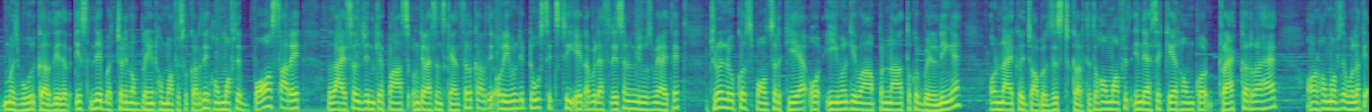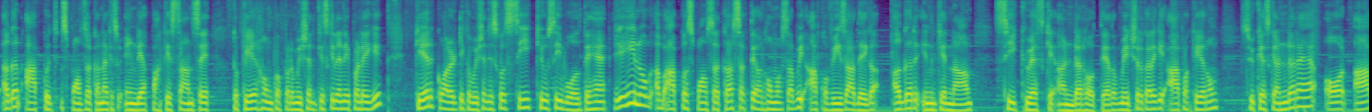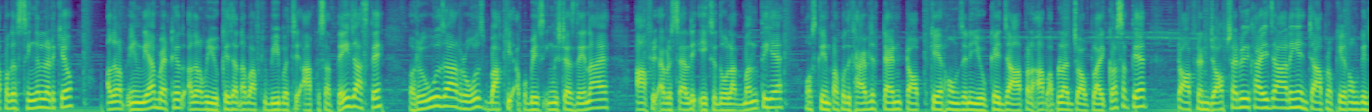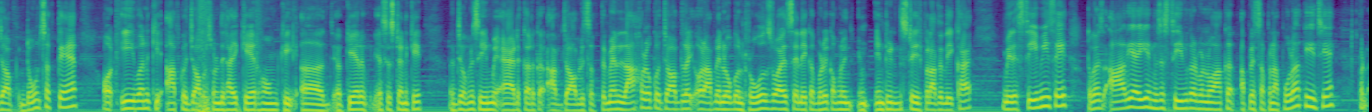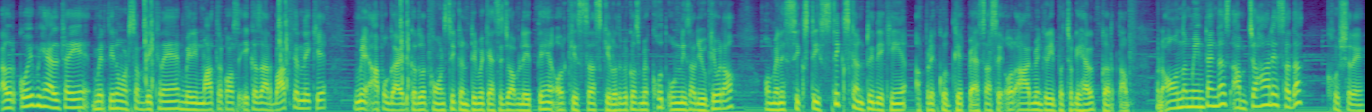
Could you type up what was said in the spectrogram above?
मजबूर कर दिया जाता इसलिए बच्चों ने कंप्लेंट होम ऑफ़िस को कर दी। होम ऑफ़िस ने बहुत सारे लाइसेंस जिनके पास, उनके लाइसेंस कैंसिल कर दिए और इवन की टू सिक्सटी एट अभी रिसेंट न्यूज़ में आए थे, जिन्होंने लोगों को स्पॉन्सर किया है और इवन कि वहाँ पर ना तो कोई बिल्डिंग है और ना ही कोई जॉब एग्जिस्ट करते तो होम ऑफ़िस इन ऐसे केयर होम को ट्रैक कर रहा है और होम ऑफ़िस ने बोला कि अगर आपको स्पॉन्सर करना किसी इंडिया पाकिस्तान से तो केयर होम को परमिशन किसकी लेनी पड़ेगी? केयर क्वालिटी कमीशन जिसको सी क्यू सी बोलते हैं। यही लोग अब आपको स्पॉन्सर कर सकते हैं और होम ऑफ़िस अभी आपको वीज़ा देगा, अगर इनके नाम सी क्यू एस के अंडर होते हैं। तो मेक श्योर करें कि आपका care home C Q S के अंडर है और आप अगर सिंगल लड़के हो अगर आप इंडिया में बैठे हो तो अगर आप यूके जाना आपके बी बच्चे आपके साथ नहीं जा सकते रूल्स आर रूल्स बाकी आपको बेस इंग्लिश टेस्ट देना है, आपकी एवरेज सैलरी एक से दो लाख बनती है, और स्क्रीन पर आपको दिखाया भी ten top care homes in UK जहाँ पर आप अपना जॉब अप्लाई कर सकते हैं। टॉप टेन जॉब साइट भी दिखाई जा रही हैं, जहाँ आप केयर होम की जॉब ढूंढ सकते हैं, और इवन की आपको जॉब रिस्पॉन्ड दिखाई केयर होम की केयर असिस्टेंट की, जो अपने सी में ऐड कर कर आप जॉब ले सकते हैं। मैंने लाखों लोगों को जॉब दिलाई, और आपने लोगों रोल्स रॉयस से लेकर बड़ी कंपनी इंटरव्यू स्टेज पर आते देखा है, मेरे सीवी से। तो बस आगे आइए, मुझे सी वी कार्ड बनवा कर अपने सपना पूरा कीजिए। बट अगर कोई भी हेल्प चाहिए, मेरे तीनों व्हाट्सअप दिख रहे हैं, मेरी मात्र कॉस्ट एक हज़ार बात करने की मैं आपको गाइड कर दूँगा कौन सी कंट्री में कैसे जॉब लेते हैं और किस तरह स्किल होते हैं बिकॉज़ मैं खुद उन्नीस साल यूके में रहा हूँ और मैंने सिक्सटी सिक्स कंट्री देखी है अपने खुद के पैसा से और आज मैं गरीब बच्चों की हेल्प करता हूँ। But on the main time आप जहाँ रहे, सदा खुश रहें।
